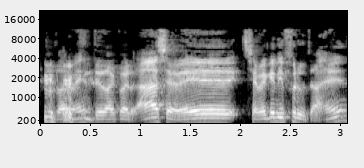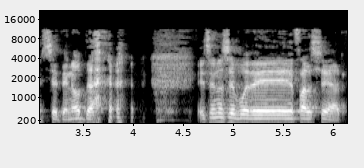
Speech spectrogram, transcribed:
Totalmente de acuerdo. Ah, se ve, se ve que disfrutas, ¿eh? Se te nota. Eso no se puede falsear.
